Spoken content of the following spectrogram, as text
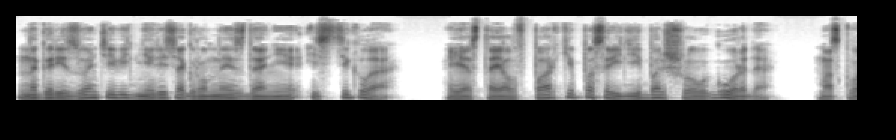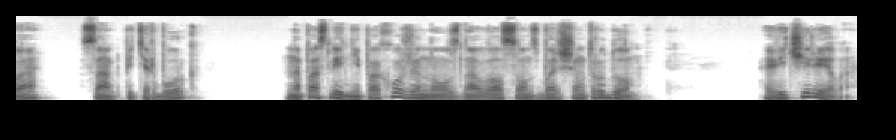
На горизонте виднелись огромные здания из стекла. Я стоял в парке посреди большого города. Москва, Санкт-Петербург. На последний похоже, но узнавался он с большим трудом. Вечерело.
